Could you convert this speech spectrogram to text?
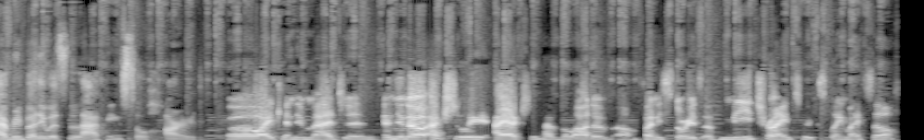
，everybody was laughing so hard。Oh, I can imagine. And you know, actually, I actually have a lot of um, funny stories of me trying to explain myself.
